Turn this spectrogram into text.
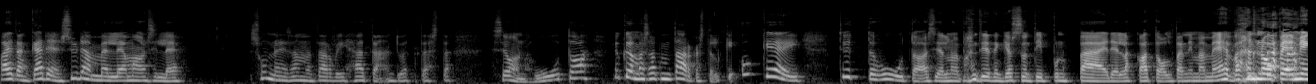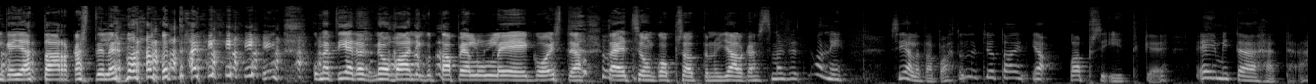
laitan käden sydämelle ja mä oon silleen, sun ei Sanna tarvii hätääntyä tästä. Se on huutoa. Nykyään mä saatan tarkastellakin, okei, tyttö huutaa siellä, noin tietenkin jos on tippunut pää edellä katolta, niin mä menen vähän nopeammin enkä jää tarkastelemaan, mutta niin, kun mä tiedän, että ne on vaan niin tapellut leegoista ja, tai että se on kopsauttanut jalkansa, mä sanoin, että no niin, siellä tapahtui nyt jotain ja lapsi itkee. Ei mitään hätää.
